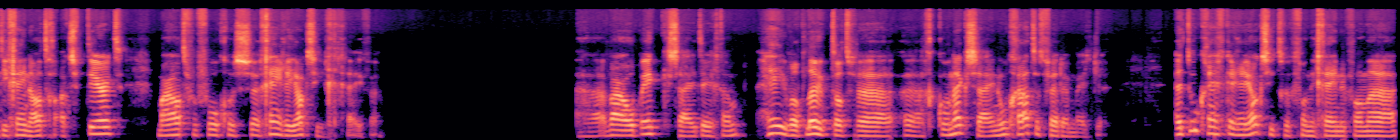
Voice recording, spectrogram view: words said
Diegene had geaccepteerd, maar had vervolgens geen reactie gegeven. waarop ik zei tegen hem: Hey, wat leuk dat we geconnect zijn. Hoe gaat het verder met je? En toen kreeg ik een reactie terug van diegene van, uh,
